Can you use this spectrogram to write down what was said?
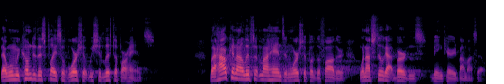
that when we come to this place of worship, we should lift up our hands. But how can I lift up my hands in worship of the Father when I've still got burdens being carried by myself?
